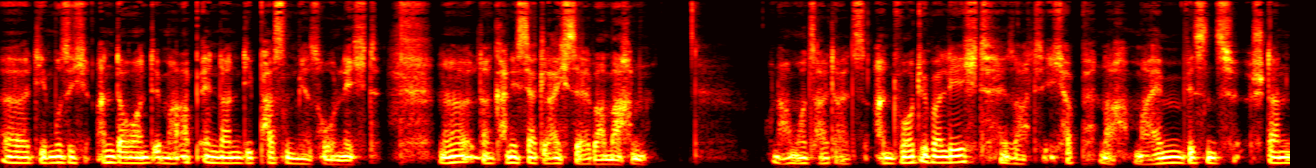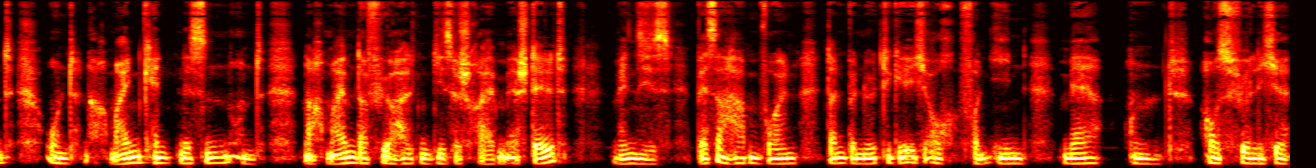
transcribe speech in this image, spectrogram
äh, die muss ich andauernd immer abändern, die passen mir so nicht. Ne, dann kann ich es ja gleich selber machen. und haben uns halt als Antwort überlegt, er sagt, ich habe nach meinem Wissensstand und nach meinen Kenntnissen und nach meinem Dafürhalten diese Schreiben erstellt. Wenn Sie es besser haben wollen, dann benötige ich auch von Ihnen mehr und ausführliche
